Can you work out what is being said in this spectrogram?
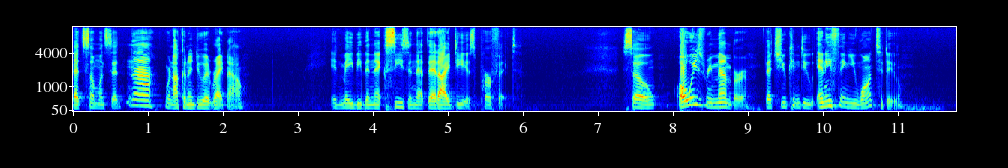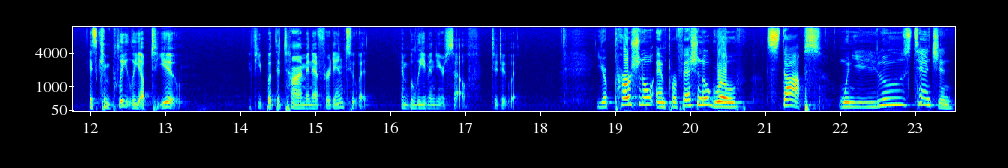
that someone said, nah, we're not going to do it right now. It may be the next season that that idea is perfect. So always remember that you can do anything you want to do. It's completely up to you if you put the time and effort into it and believe in yourself to do it. Your personal and professional growth stops when you lose tension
